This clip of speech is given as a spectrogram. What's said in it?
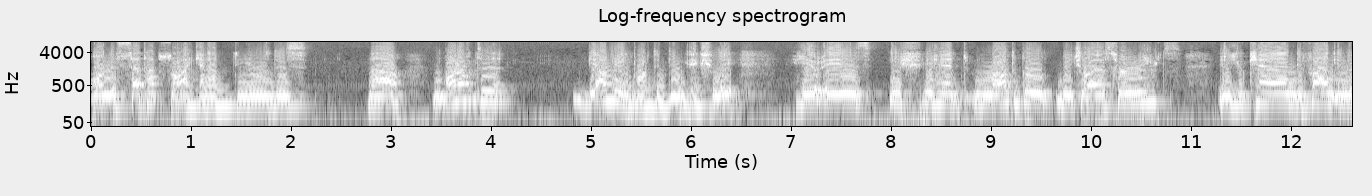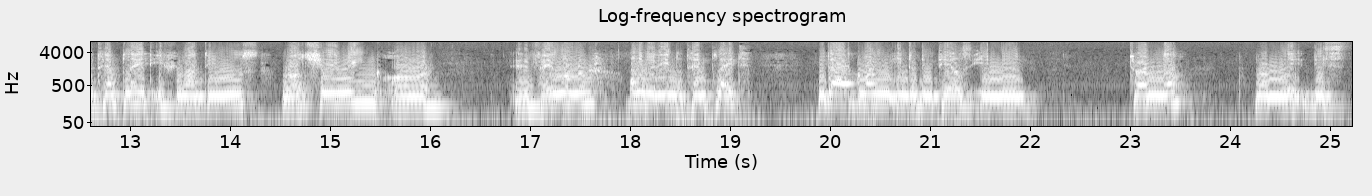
on the setup so I cannot use this now. One of the the other important thing actually here is if you had multiple virtual servers you can define in the template if you want to use load sharing or uh, failover already in the template without going into details in the terminal. Normally this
